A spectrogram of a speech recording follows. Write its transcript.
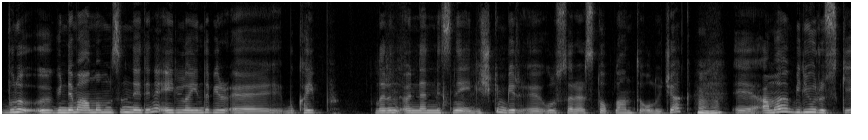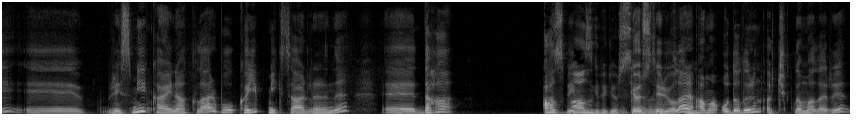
Bunu e, gündeme almamızın nedeni Eylül ayında bir e, bu kayıpların önlenmesine ilişkin bir e, uluslararası toplantı olacak. Hı hı. E, ama biliyoruz ki e, resmi kaynaklar bu kayıp miktarlarını e, daha az bir az gibi gösteriyorlar, gösteriyorlar evet. ama odaların açıklamaları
